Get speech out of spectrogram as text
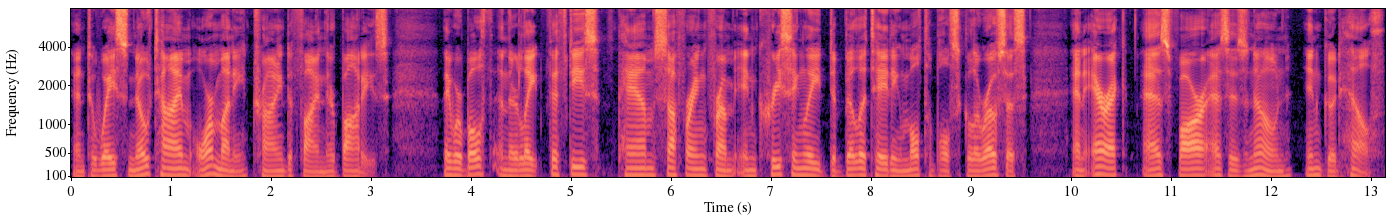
and to waste no time or money trying to find their bodies. They were both in their late 50s, Pam suffering from increasingly debilitating multiple sclerosis, and Eric, as far as is known, in good health.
